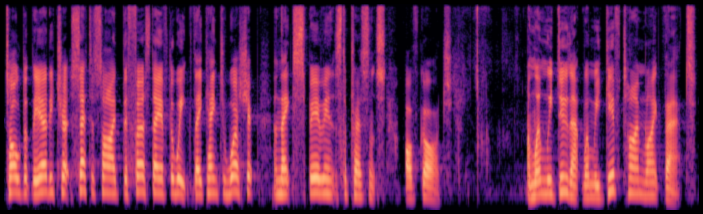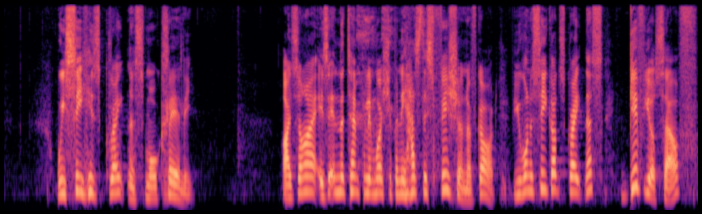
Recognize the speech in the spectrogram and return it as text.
told that the early church set aside the first day of the week. They came to worship and they experienced the presence of God. And when we do that, when we give time like that, we see his greatness more clearly. Isaiah is in the temple in worship and he has this vision of God. If you want to see God's greatness, give yourself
